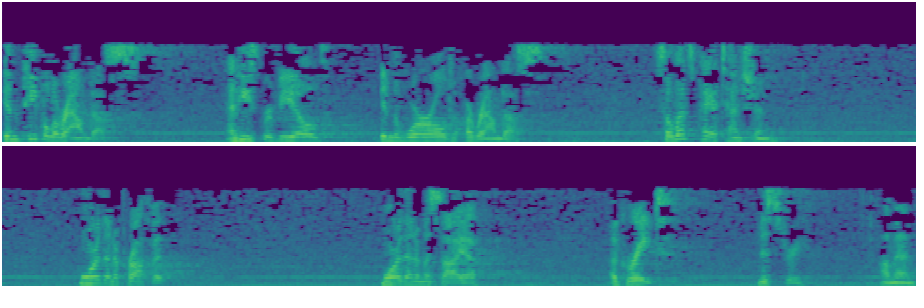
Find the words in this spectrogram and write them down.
in people around us, and he's revealed in the world around us. So let's pay attention. More than a prophet, more than a Messiah, a great mystery. Amen.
